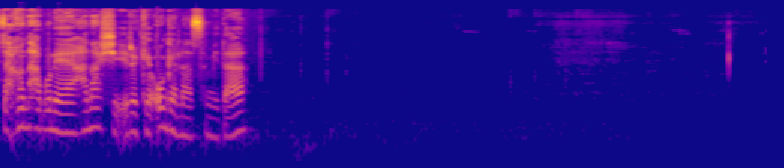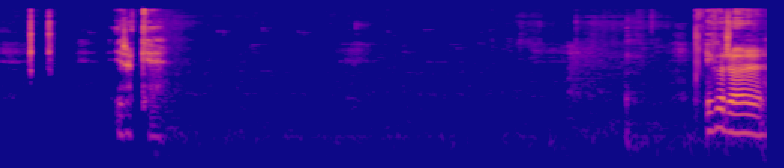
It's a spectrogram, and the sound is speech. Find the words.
작은 화분에 하나씩 이렇게 옮겨 놨습니다. 이렇게 이거를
